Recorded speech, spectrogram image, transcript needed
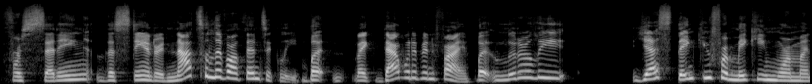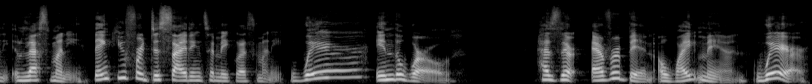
for setting the standard, not to live authentically, but like that would have been fine. But literally yes, thank you for making more money, less money. Thank you for deciding to make less money. Where in the world has there ever been a white man? Where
